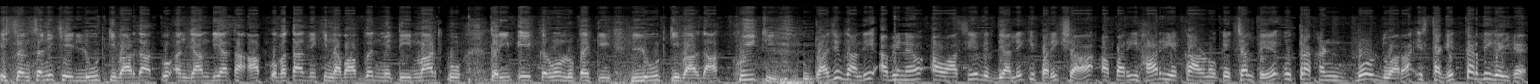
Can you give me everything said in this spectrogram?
इस सनसनीखेज लूट की वारदात को अंजाम दिया था। आपको बता दें कि नवाबगंज में तीन मार्च को करीब एक करोड़ रुपए की लूट की वारदात हुई थी। राजीव गांधी अभिनव आवासीय विद्यालय की परीक्षा अपरिहार्य कारणों के चलते उत्तराखंड बोर्ड द्वारा स्थगित कर दी गई है।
